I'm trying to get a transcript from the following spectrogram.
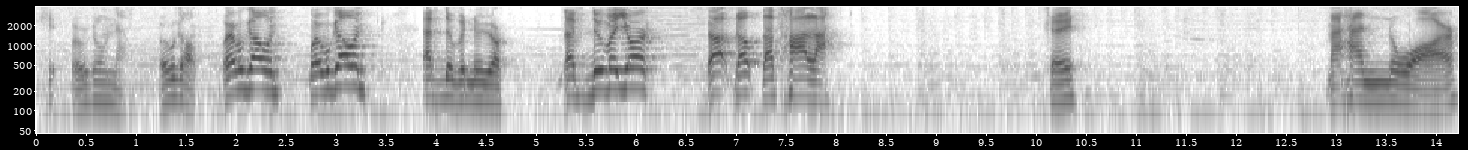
Okay, where are we going now? Where are we going? Where are we going? Where are we going? That's New York. That's New York. Oh, nope, that's Hala. Okay. Manhattan Noir.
